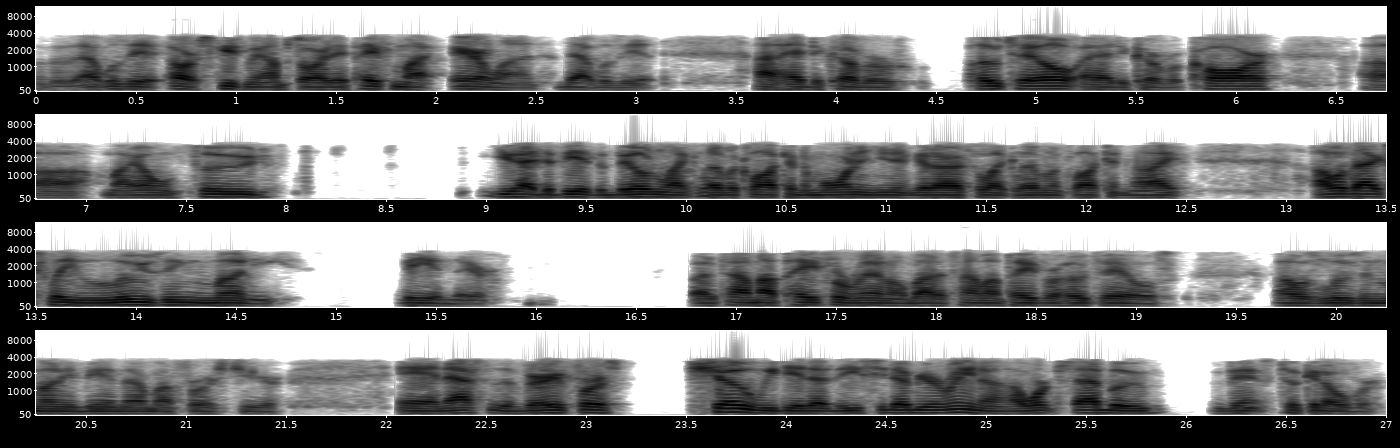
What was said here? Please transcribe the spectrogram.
That was it. Or excuse me, I'm sorry. They paid for my airline. That was it. I had to cover hotel. I had to cover car, uh, my own food, you had to be at the building like 11 o'clock in the morning. You didn't get out until like 11 o'clock at night. I was actually losing money being there. By the time I paid for rental, by the time I paid for hotels, I was losing money being there my first year. And after the very first show we did at the ECW arena, I worked Sabu. Vince took it over.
